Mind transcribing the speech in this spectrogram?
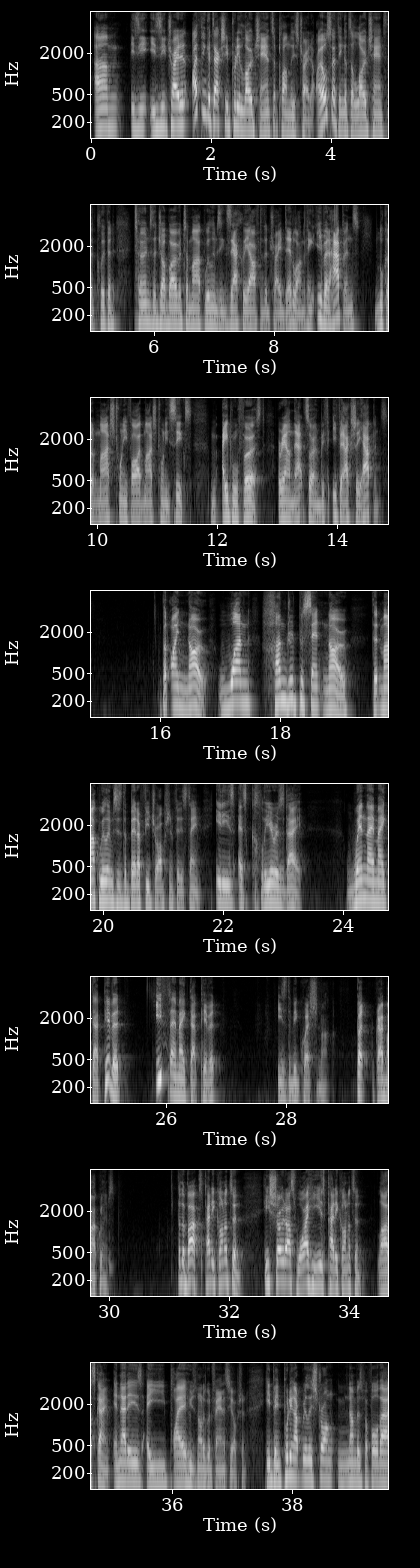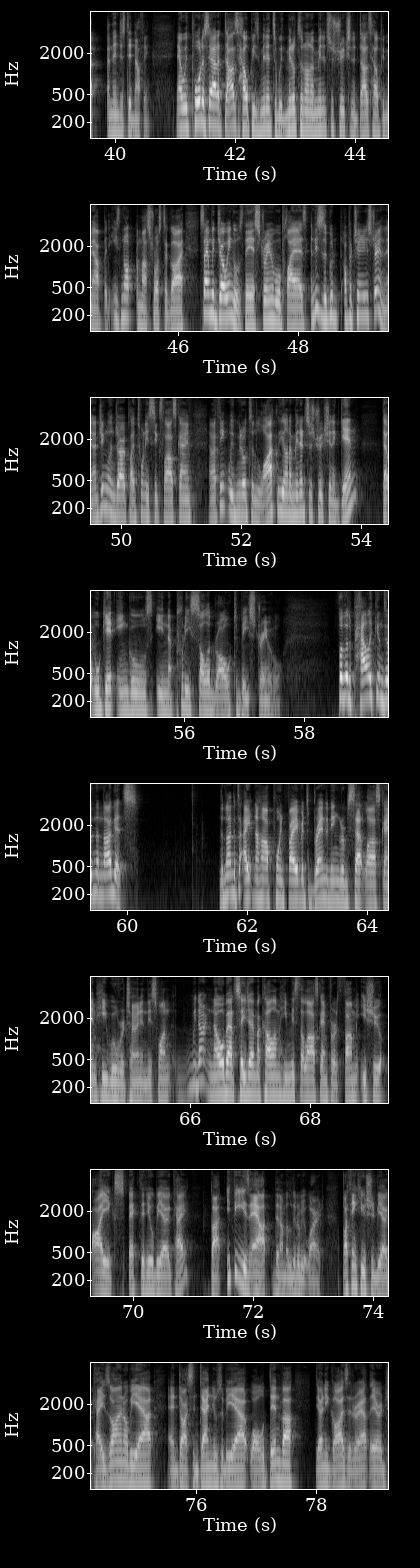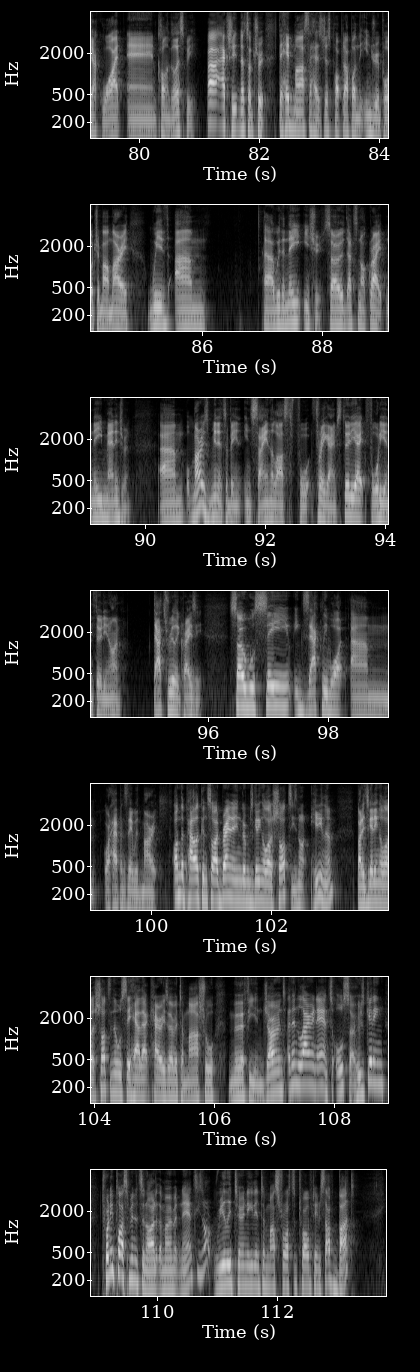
Um, is he is he traded? I think it's actually a pretty low chance that Plumlee's traded. I also think it's a low chance that Clifford turns the job over to Mark Williams exactly after the trade deadline. I think if it happens, look at March 25, March 26, April 1st, around that zone if, if it actually happens. But I know, 100% know, that Mark Williams is the better future option for this team. It is as clear as day. When they make that pivot, if they make that pivot, is the big question mark. But grab Mark Williams. For the Bucks, Paddy Connaughton. He showed us why he is Paddy Connaughton last game, and that is a player who's not a good fantasy option. He'd been putting up really strong numbers before that, and then just did nothing. Now, with Portis out, it does help his minutes, and with Middleton on a minutes restriction, it does help him out, but he's not a must roster guy. Same with Joe Ingles. They're streamable players, and this is a good opportunity to stream them. Now, Jingle and Joe played 26 last game, and I think with Middleton likely on a minutes restriction again, that will get Ingles in a pretty solid role to be streamable. For the Pelicans and the Nuggets, the Nuggets are eight and a half point favorites. Brandon Ingram sat last game. He will return in this one. We don't know about CJ McCollum. He missed the last game for a thumb issue. I expect that he'll be okay. But if he is out, then I'm a little bit worried. But I think he should be okay. Zion will be out and Dyson Daniels will be out. While Denver, the only guys that are out there are Jack White and Collin Gillespie. Uh, actually, that's not true. The headmaster has just popped up on the injury report, Jamal Murray, with um, uh, with a knee issue. So that's not great. Knee management. Um, Murray's minutes have been insane the last four, three games 38, 40, and 39. That's really crazy. So we'll see exactly what um, what happens there with Murray. On the Pelican side, Brandon Ingram's getting a lot of shots. He's not hitting them, but he's getting a lot of shots. And then we'll see how that carries over to Marshall, Murphy, and Jones. And then Larry Nance also, who's getting 20 plus minutes a night at the moment. Nance, he's not really turning it into must roster 12 team stuff, but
